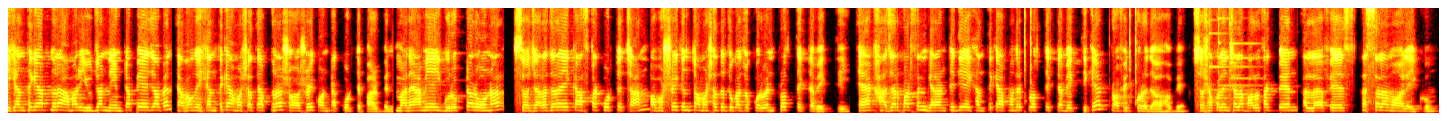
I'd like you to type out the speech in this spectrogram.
এখান থেকে আপনারা আমার ইউজার নেমটা পেয়ে যাবেন। এবং এখান থেকে আমার সাথে আপনারা সরাসরি কন্ট্যাক্ট করতে পারবেন। মানে আমি এই গ্রুপটার ওনার সো যারা যারা এই কাজটা করতে চান, অবশ্যই কিন্তু আমার সাথে যোগাযোগ করবেন প্রত্যেকটা ব্যক্তি। এক হাজার পার্সেন্ট গ্যারান্টি দিয়ে এখান থেকে আপনাদের প্রত্যেকটা ব্যক্তিকে প্রফিট করে দেওয়া হবে। সো সকলে ইনশাল্লাহ ভালো থাকবেন। আল্লাহ হাফেজ। আসসালামু আলাইকুম।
